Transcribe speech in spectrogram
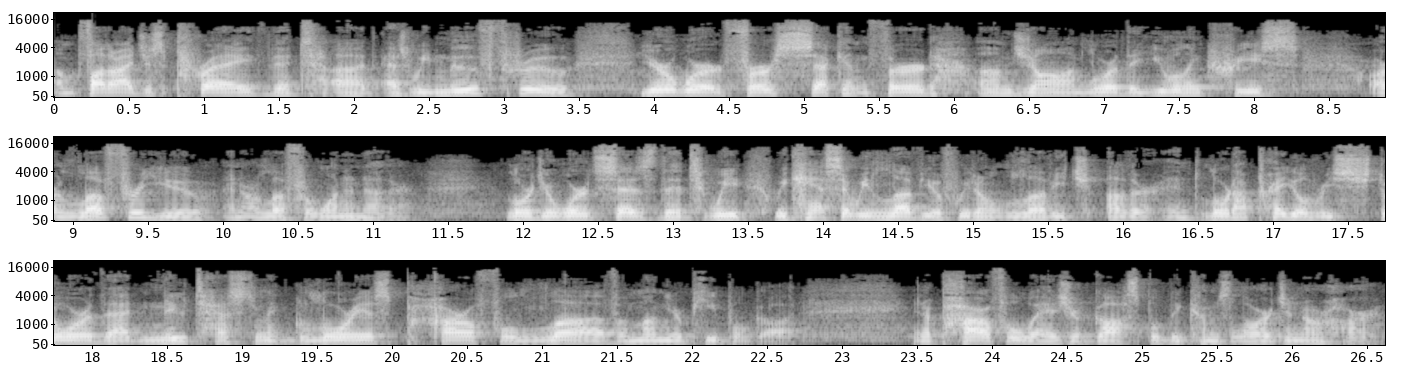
Um, Father, I just pray that uh, as we move through your word, first, second, third um, John, Lord, that you will increase our love for you and our love for one another. Lord, your word says that we, we can't say we love you if we don't love each other. And Lord, I pray you'll restore that New Testament glorious, powerful love among your people, God, in a powerful way as your gospel becomes large in our heart.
